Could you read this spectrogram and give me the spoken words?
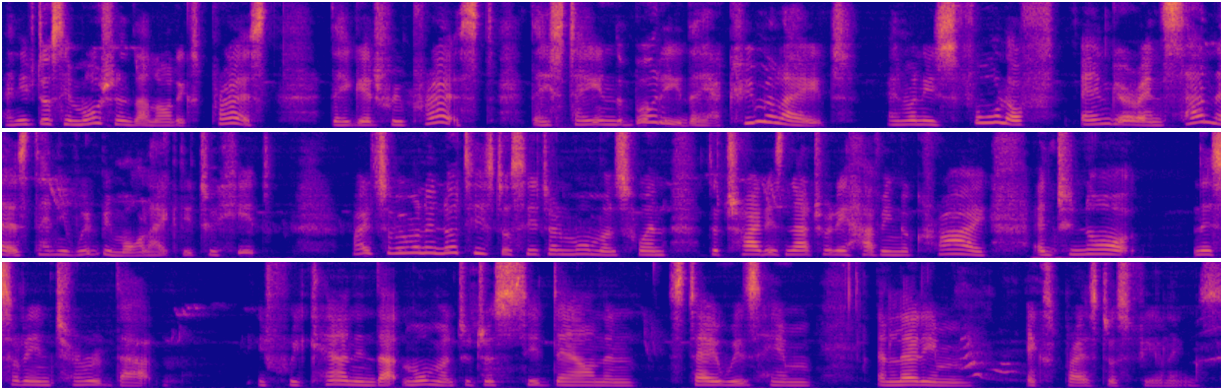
And if those emotions are not expressed they get repressed. They stay in the body they accumulate. And when he's full of anger and sadness then he will be more likely to hit right? So we want to notice those little moments when the child is naturally having a cry and to not necessarily interrupt that. If we can, in that moment, to just sit down and stay with him and let him express those feelings,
